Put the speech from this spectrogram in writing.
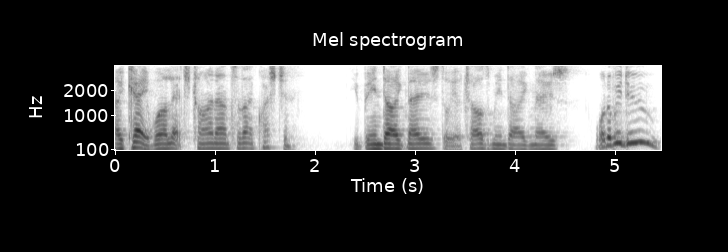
Okay, well, let's try and answer that question you've been diagnosed or your child's been diagnosed, what do we do?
